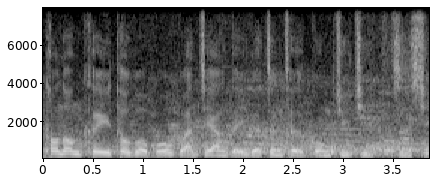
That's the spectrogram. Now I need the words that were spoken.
通通可以透过博物馆这样的一个政策工具去执行。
